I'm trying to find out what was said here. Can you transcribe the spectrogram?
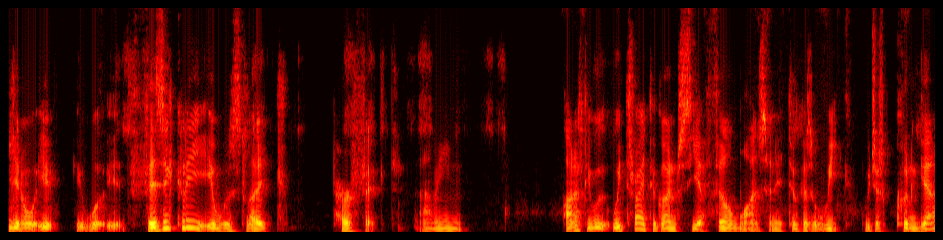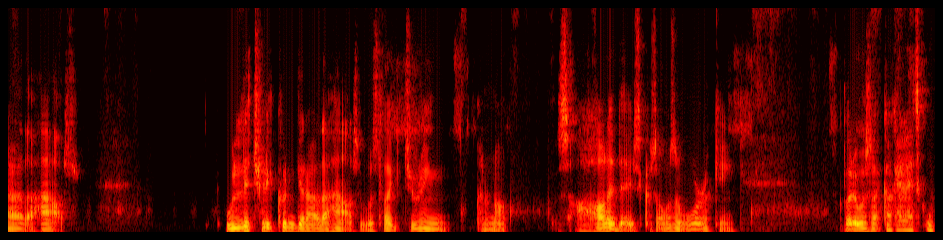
you know, it, it, it, physically it was like perfect. I mean, honestly, we, we tried to go and see a film once, and it took us a week. We just couldn't get out of the house. We literally couldn't get out of the house. It was like during I don't know, holidays because I wasn't working. But it was like, okay, let's we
